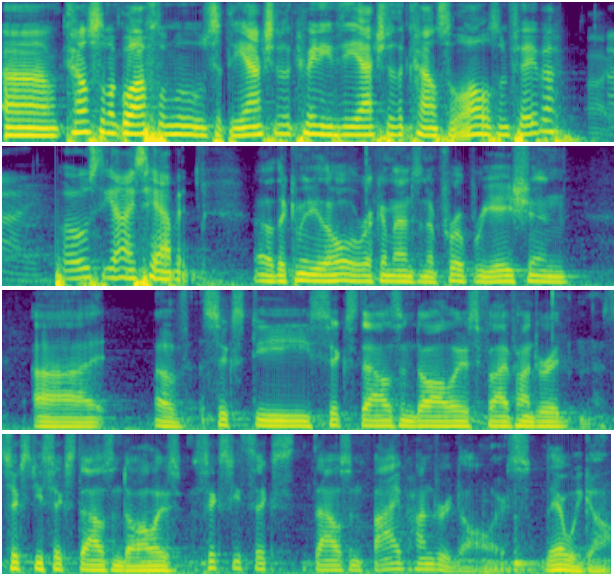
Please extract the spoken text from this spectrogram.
Um, Councilor McLaughlin moves that the action of the committee be the action of the council. All those in favor? Opposed? The ayes have it. Uh, The Committee of the Whole recommends an appropriation uh, of $66,000, 500, $66,000, $66,500, there we go,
